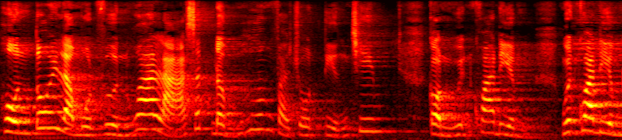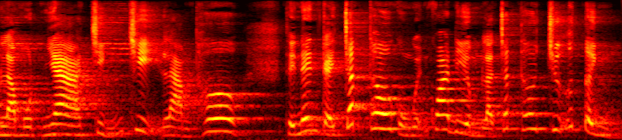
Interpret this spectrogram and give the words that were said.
Hồn tôi là một vườn hoa lá rất đậm hương và trột tiếng chim còn Nguyễn Khoa Điềm. Nguyễn Khoa Điềm là một nhà chính trị làm thơ. Thế nên cái chất thơ của Nguyễn Khoa Điềm là chất thơ trữ tình,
